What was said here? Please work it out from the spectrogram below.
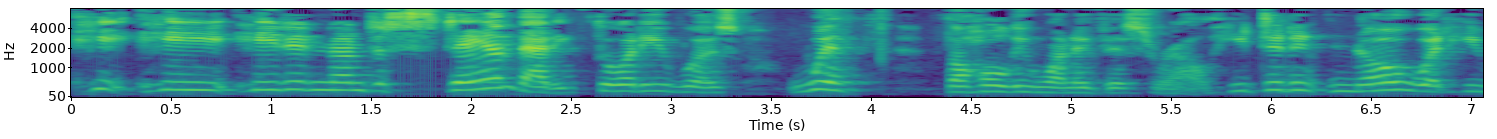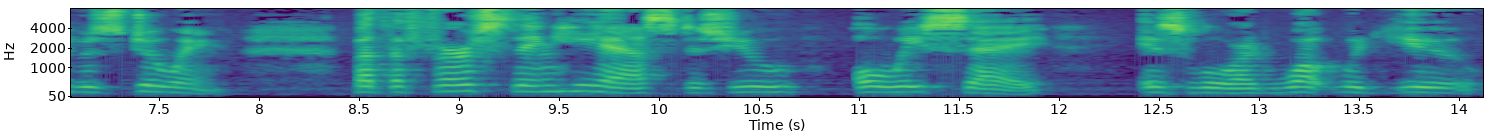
He, he, he didn't understand that. He thought he was with the Holy One of Israel. He didn't know what he was doing. But the first thing he asked, as you always say, is, Lord, what would you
